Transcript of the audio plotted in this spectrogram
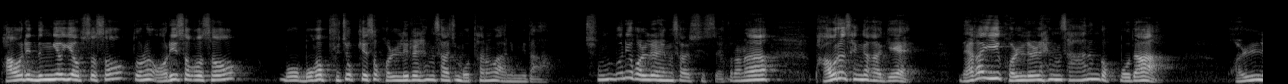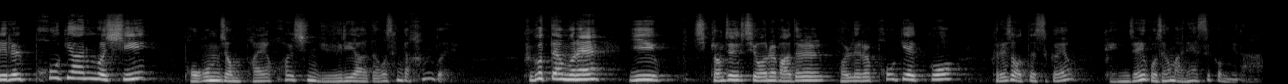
바울이 능력이 없어서 또는 어리석어서 뭐 뭐가 부족해서 권리를 행사하지 못하는 거 아닙니다. 충분히 권리를 행사할 수 있어요. 그러나 바울은 생각하기에 내가 이 권리를 행사하는 것보다 권리를 포기하는 것이 복음 전파에 훨씬 유리하다고 생각한 거예요. 그것 때문에 이 경제적 지원을 받을 권리를 포기했고 그래서 어땠을까요? 굉장히 고생 많이 했을 겁니다.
